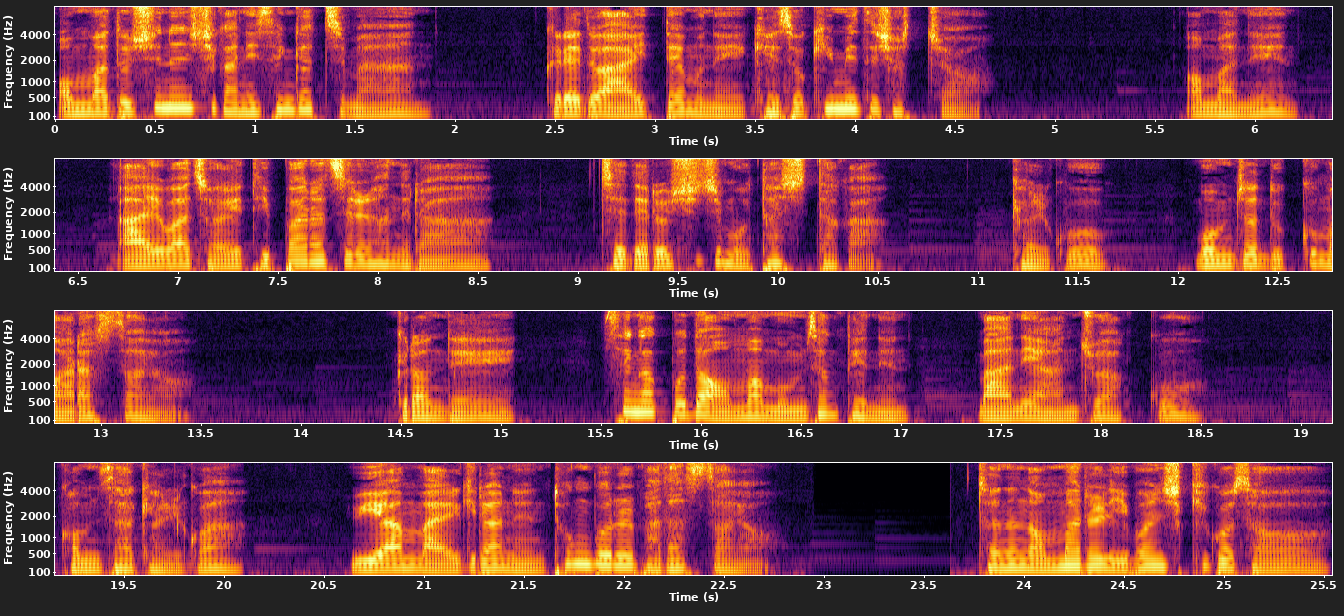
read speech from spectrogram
엄마도 쉬는 시간이 생겼지만 그래도 아이 때문에 계속 힘이 드셨죠. 엄마는 아이와 저의 뒷바라지를 하느라 제대로 쉬지 못하시다가 결국 몸져 눕고 말았어요. 그런데 생각보다 엄마 몸 상태는 많이 안 좋았고 검사 결과 위암 말기라는 통보를 받았어요. 저는 엄마를 입원시키고서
